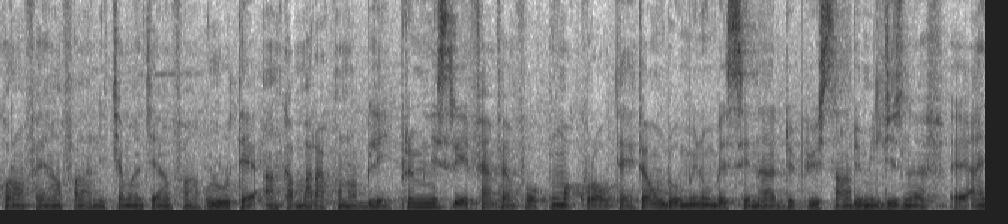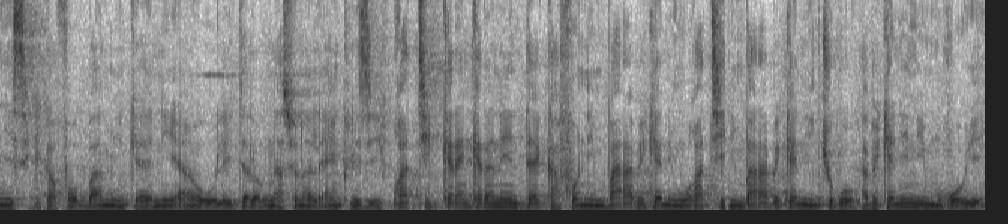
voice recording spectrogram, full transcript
kɔrɔnfɛ yan fan ni cɛmancɛ yan fan olu tɛ an ka mara kɔnɔ bilen premier ministre ye fɛn fɛn fɔ kuma kuraw tɛ fɛnw don minnu bɛ sen na depuis san 2019 Eh, an ye sigi ka fɔba min kɛ ni an wele dialogue national inclusif wagati kɛrɛnkɛrɛnnen tɛ k'a fɔ nin baara bɛ kɛ nin wagati nin baara bɛ kɛ nin cogo a bɛ kɛ ni nin mɔgɔw ye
